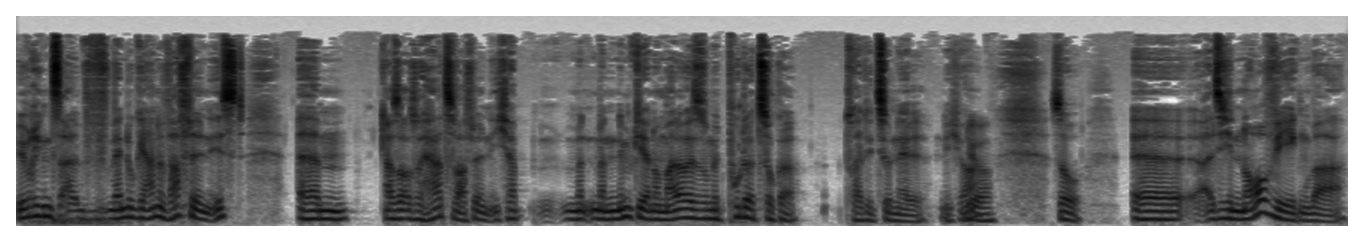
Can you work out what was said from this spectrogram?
Übrigens, äh, wenn du gerne Waffeln isst, ähm, also also Herzwaffeln, ich habe, man, man nimmt die ja normalerweise so mit Puderzucker traditionell, nicht wahr? Ja. So, äh, als ich in Norwegen war,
